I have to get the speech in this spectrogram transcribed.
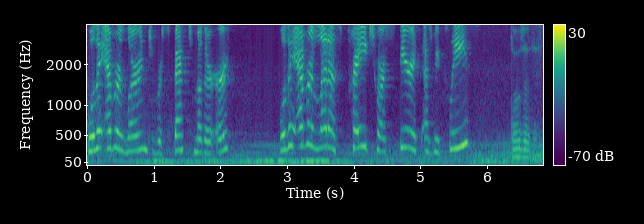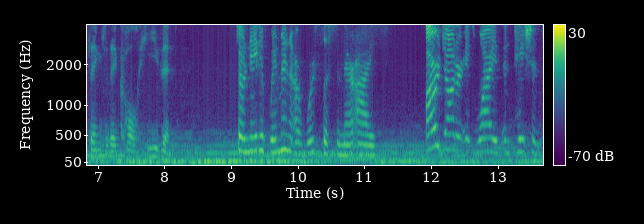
Will they ever learn to respect Mother Earth? Will they ever let us pray to our spirits as we please? Those are the things they call heathen. So native women are worthless in their eyes. Our daughter is wise and patient,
